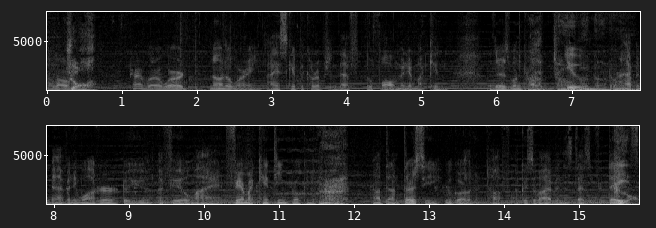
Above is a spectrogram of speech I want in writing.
Hello. Traveler, a word. No, don't worry. I escaped the corruption that befall many of my kin. But there is one problem. You don't happen to have any water, do you? I feel my fear my canteen broken. Not that I'm thirsty, We regardless of tough. I could survive in this desert for days.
